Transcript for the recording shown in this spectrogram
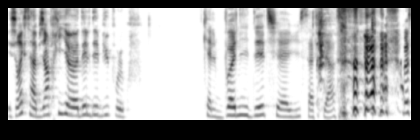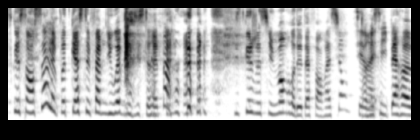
Et c'est vrai que ça a bien pris dès le début pour le coup. Quelle bonne idée tu as eue, Safia. Parce que sans ça, le podcast Femmes du Web n'existerait pas, puisque je suis membre de ta formation. C'est vrai. c'est hyper, euh,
